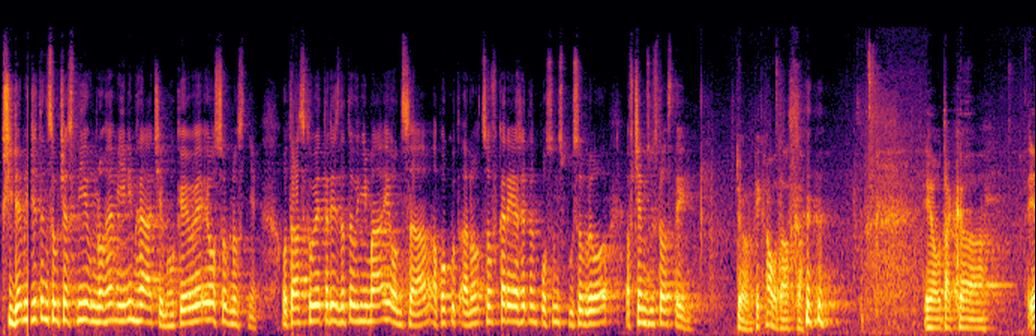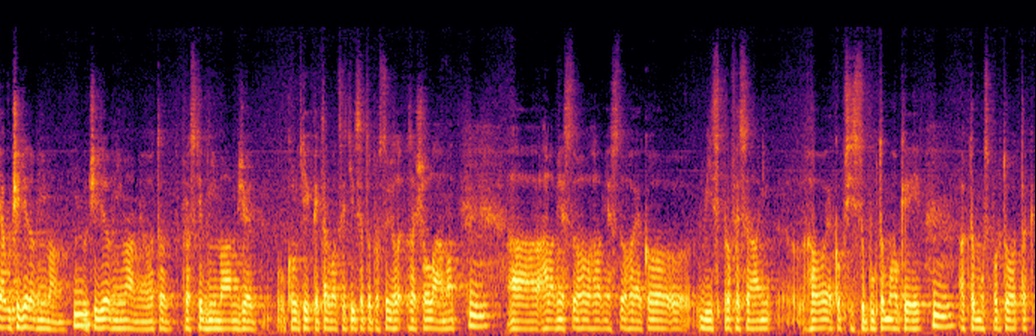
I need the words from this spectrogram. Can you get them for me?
přijde mi, že ten současný je v mnohem jiným hráčem, hokejově i osobnostně. Otázkou je tedy, zda to vnímá i on sám a pokud ano, co v kariéře ten posun způsobilo a v čem zůstal stejný? Jo, pěkná otázka. jo, tak uh já určitě to vnímám, hmm. určitě to vnímám, jo. to prostě vnímám, že okolo těch 25 se to prostě začalo lámat hmm. a hlavně z toho, hlavně z toho jako víc profesionálního jako přístupu k tomu hokeji hmm. a k tomu sportu tak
